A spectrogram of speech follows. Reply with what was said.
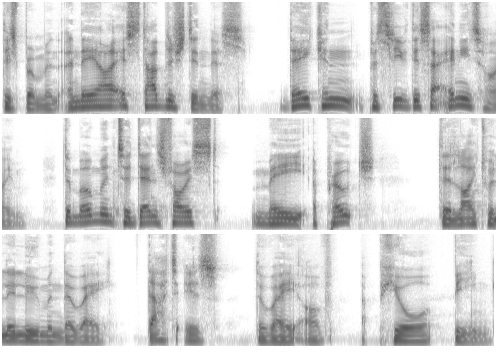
this Brahman and they are established in this. They can perceive this at any time. The moment a dense forest may approach, the light will illumine their way. That is the way of a pure being,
